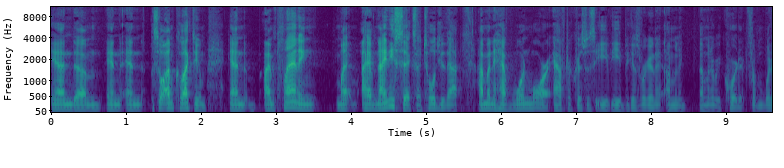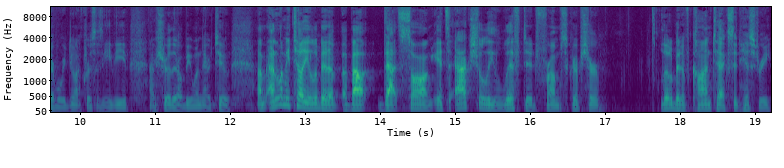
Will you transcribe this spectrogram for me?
and um, and and so I'm collecting them, and I'm planning my, I have 96. I told you that. I'm going to have one more after Christmas Eve Eve because we're going to. I'm going to. I'm going to record it from whatever we do on Christmas Eve Eve. I'm sure there will be one there too. Um, and let me tell you a little bit of, about that song. It's actually lifted from Scripture. A little bit of context and history.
